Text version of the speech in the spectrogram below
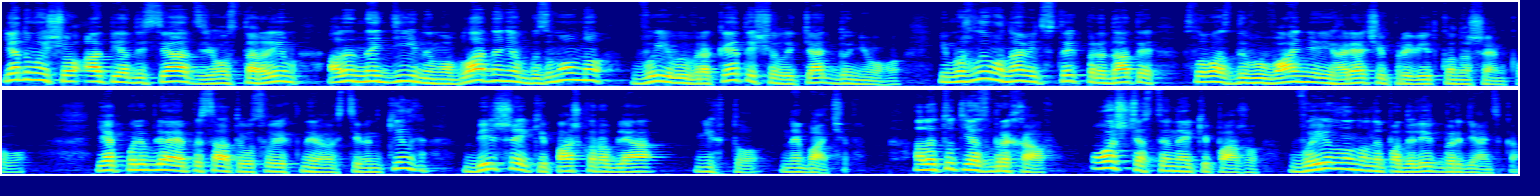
Я думаю, що А-50 з його старим, але надійним обладнанням безумовно виявив ракети, що летять до нього, і, можливо, навіть встиг передати слова здивування і гарячий привіт Коношенкову. Як полюбляє писати у своїх книгах Стівен Кінг, більше екіпаж корабля ніхто не бачив. Але тут я збрехав. Ось частина екіпажу, виявлено неподалік Бердянська.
